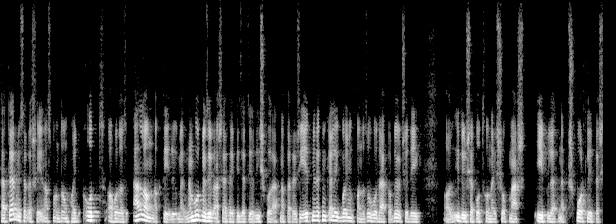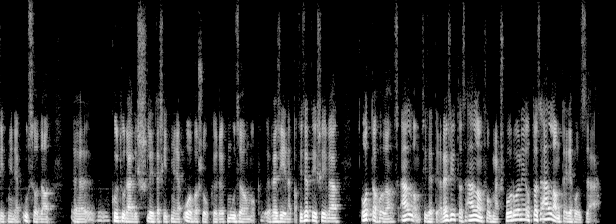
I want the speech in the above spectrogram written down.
Tehát természetesen én azt mondom, hogy ott, ahol az államnak térül meg, nem hódmezővásárhely fizeti az iskoláknak a rezsijét, mi nekünk elég bajunk van az óvodák, a bölcsödék, az idősek otthona és sok más épületnek, sportlétesítmények, uszoda, kulturális létesítmények, olvasókörök, múzeumok rezsének a fizetésével. Ott, ahol az állam fizeti a rezsit, az állam fog megspórolni, ott az állam tegye hozzá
